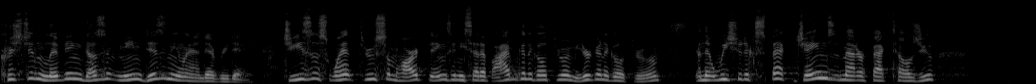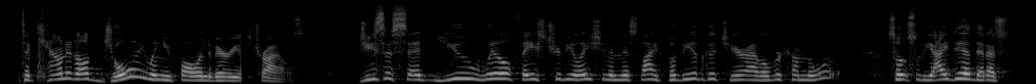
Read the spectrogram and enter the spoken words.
Christian living doesn't mean Disneyland every day. Jesus went through some hard things, and he said, If I'm going to go through them, you're going to go through them. And that we should expect, James, as a matter of fact, tells you to count it all joy when you fall into various trials. Jesus said, You will face tribulation in this life, but be of good cheer, I've overcome the world. So, so the idea that as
